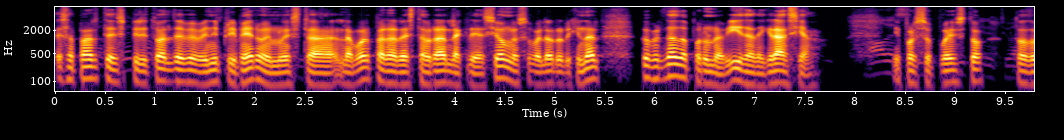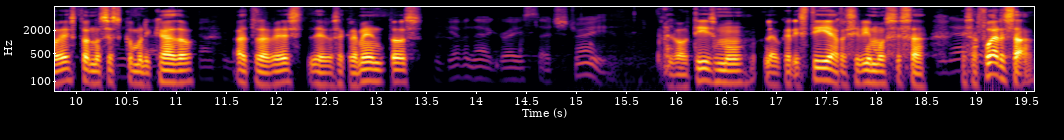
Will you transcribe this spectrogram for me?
esa parte espiritual debe venir primero en nuestra labor para restaurar la creación a su valor original, gobernado por una vida de gracia. Y por supuesto, todo esto nos es comunicado a través de los sacramentos, el bautismo, la Eucaristía, recibimos esa, esa fuerza.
